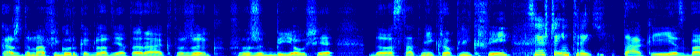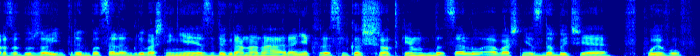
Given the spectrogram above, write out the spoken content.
każdy ma figurkę gladiatora, którzy, którzy biją się do ostatniej kropli krwi. Są jeszcze intrygi. Tak, i jest bardzo dużo intryg, bo celem gry właśnie nie jest wygrana na arenie, która jest tylko środkiem do celu, a właśnie zdobycie wpływów.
